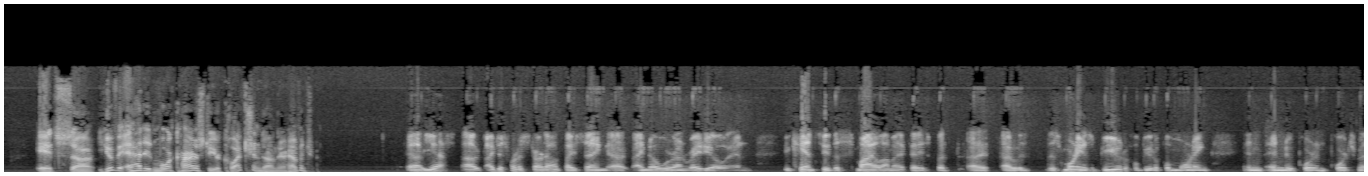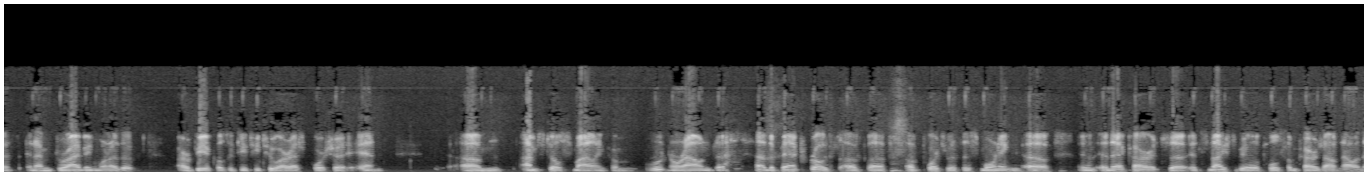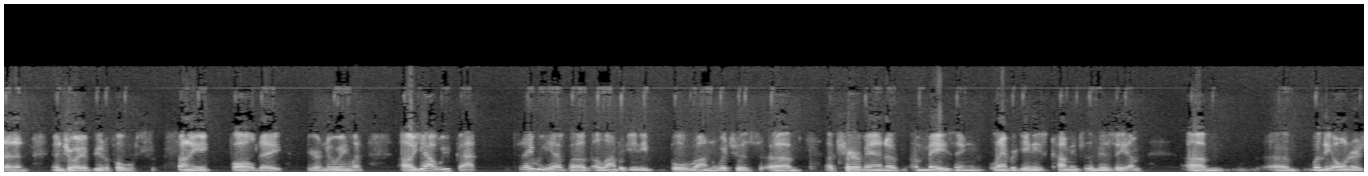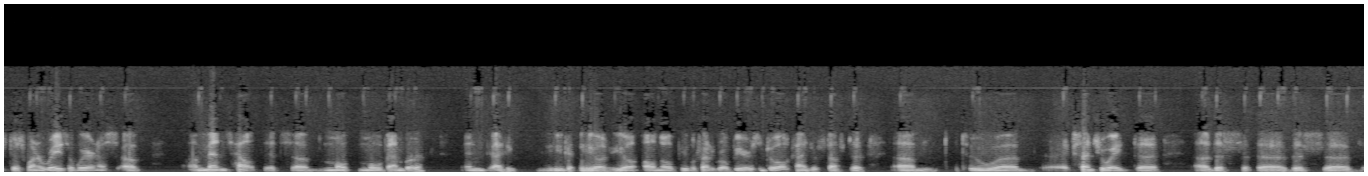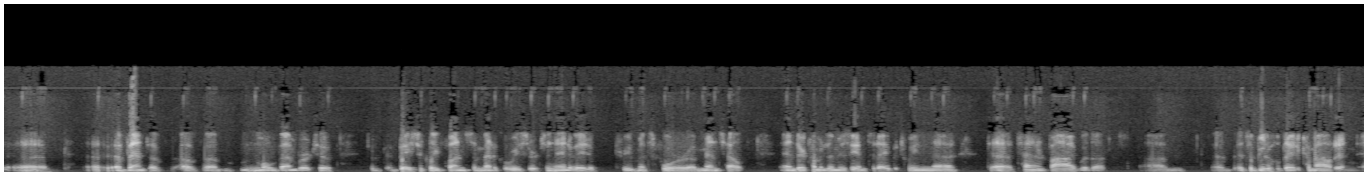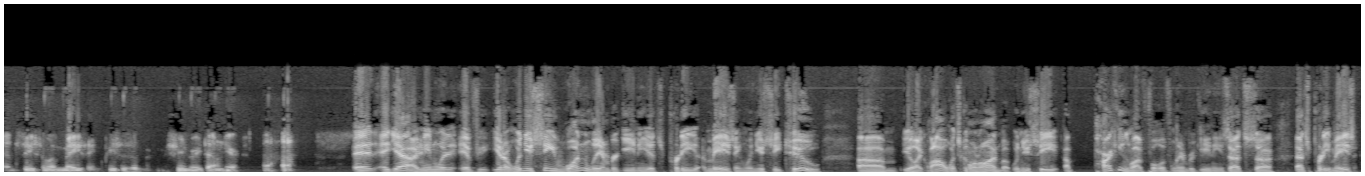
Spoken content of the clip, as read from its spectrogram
it's uh, you've added more cars to your collection down there, haven't you? Uh, yes. Uh, I just want to start out by saying uh, I know we're on radio and you can't see the smile on my face, but I, I was this morning is a beautiful, beautiful morning in, in Newport and Portsmouth, and I'm driving one of the our vehicles, a GT2 RS Porsche, and um, I'm still smiling from rooting around uh, the back roads of uh, of Portsmouth this morning uh, in, in that car. It's uh, it's nice to be able to pull some cars out now and then and enjoy a beautiful sunny fall day here in New England. Uh, yeah, we've got today. We have uh, a Lamborghini Bull Run, which is um, a caravan of amazing Lamborghinis coming to the museum. Um, uh, when the owners just want to raise awareness of uh, men's health. It's uh, Mo- Movember, and I think you, you, you all know people try to grow beers and do all kinds of stuff to um, to uh, accentuate uh, uh, this uh, this event of of um, Movember to to basically fund some medical research and innovative treatments for men's health. And they're coming to the museum today between uh, t- uh, 10 and 5 with a um, uh, it's a beautiful day to come out and, and see some amazing pieces of machinery down here. and, and, yeah, I mean, when if you you know when you see one Lamborghini, it's pretty amazing. When you see two, um, you're like, wow, what's going on? But when you see a parking lot full of Lamborghinis, that's uh, that's pretty amazing.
